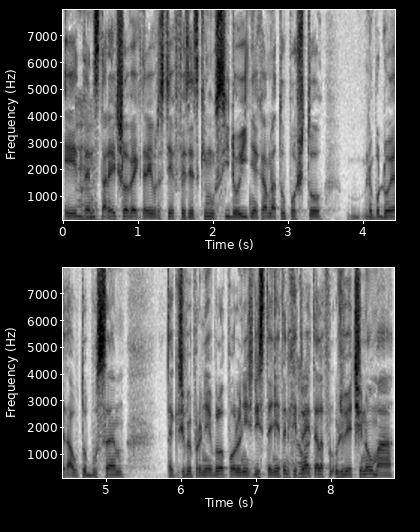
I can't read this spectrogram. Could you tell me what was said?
i mm-hmm. ten starý člověk, který prostě fyzicky musí dojít někam na tu poštu nebo dojet autobusem, takže by pro něj bylo pohodlnější, když stejně ten chytrý Ale... telefon už většinou má.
